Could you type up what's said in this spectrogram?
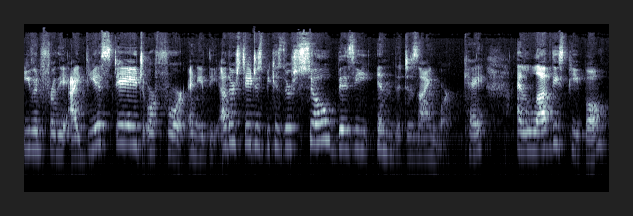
even for the idea stage or for any of the other stages, because they're so busy in the design work, okay? I love these people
